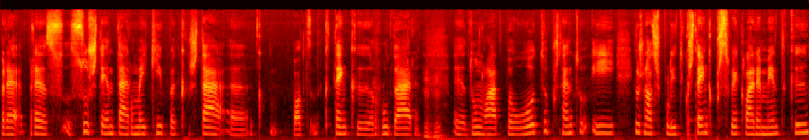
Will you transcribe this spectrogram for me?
para, para sustentar uma equipa que está uh, pode, que tem que rodar uhum. uh, de um lado para o outro, portanto, e, e, os nossos políticos têm que perceber claramente que,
